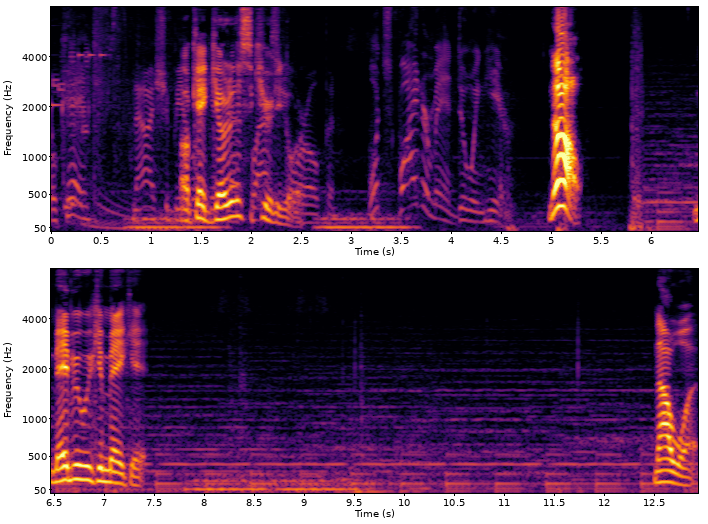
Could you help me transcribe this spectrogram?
Okay, now I should be able Okay, to go to the security glass door. open. What's Spider-Man doing here? No! Maybe we can make it. Now what?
